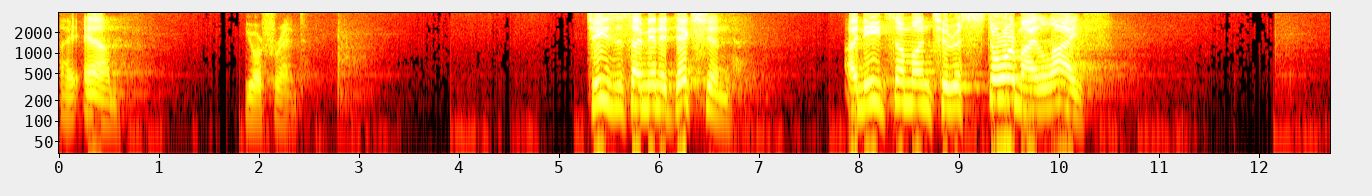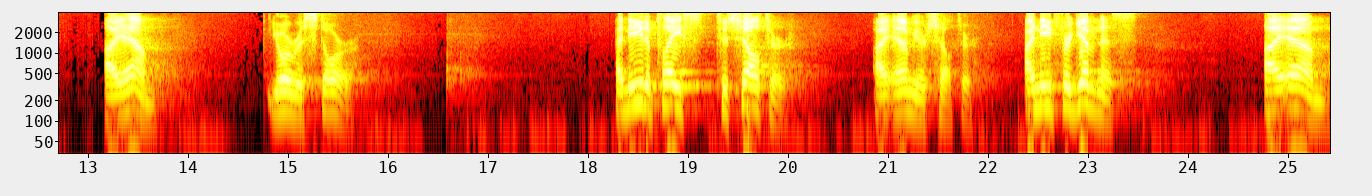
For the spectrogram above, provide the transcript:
I am your friend. Jesus, I'm in addiction. I need someone to restore my life. I am your restorer. I need a place to shelter. I am your shelter. I need forgiveness. I am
